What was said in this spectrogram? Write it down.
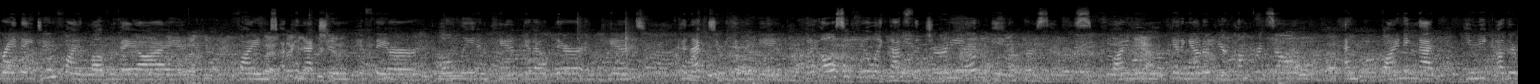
pray they do find love with AI and find a connection if they are lonely and can't get out there and can't connect to a human being. But I also feel like that's the journey of being a person is finding getting out of your comfort zone and finding that unique other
